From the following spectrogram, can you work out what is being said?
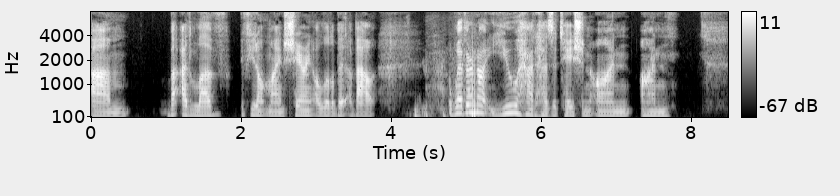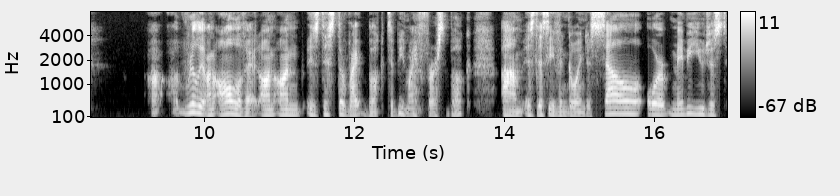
Um, but I'd love if you don't mind sharing a little bit about whether or not you had hesitation on on uh, uh, really on all of it on on is this the right book to be my first book? Um, is this even going to sell? Or maybe you just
